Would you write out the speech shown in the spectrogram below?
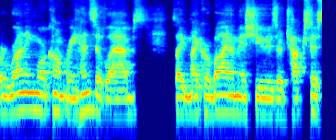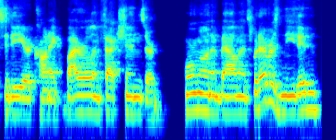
We're running more comprehensive labs. It's like microbiome issues or toxicity or chronic viral infections or hormone imbalance, whatever's needed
